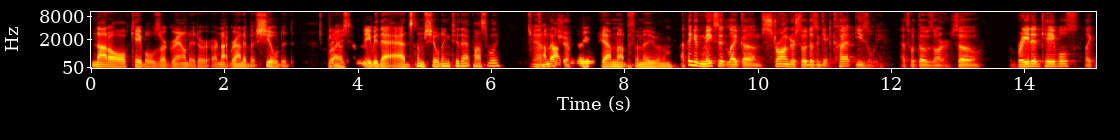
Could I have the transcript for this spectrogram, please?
not all cables are grounded or, or not grounded but shielded. You know, Right. so maybe that adds some shielding to that possibly. Yeah, I'm, not, sure. familiar. Yeah, I'm not familiar with them. I think it makes it like um stronger so it doesn't get cut easily. That's what those are. So braided cables, like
